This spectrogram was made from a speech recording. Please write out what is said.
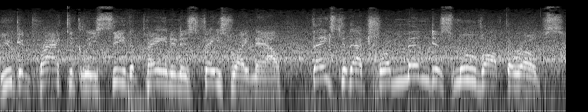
You can practically see the pain in his face right now, thanks to that tremendous move off the ropes.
